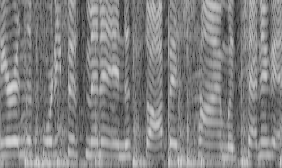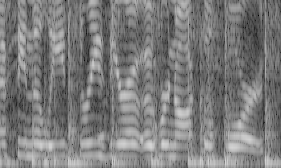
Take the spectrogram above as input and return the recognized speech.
We are in the 45th minute into stoppage time with Chattanooga FC in the lead 3 0 over Knoxville Force.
